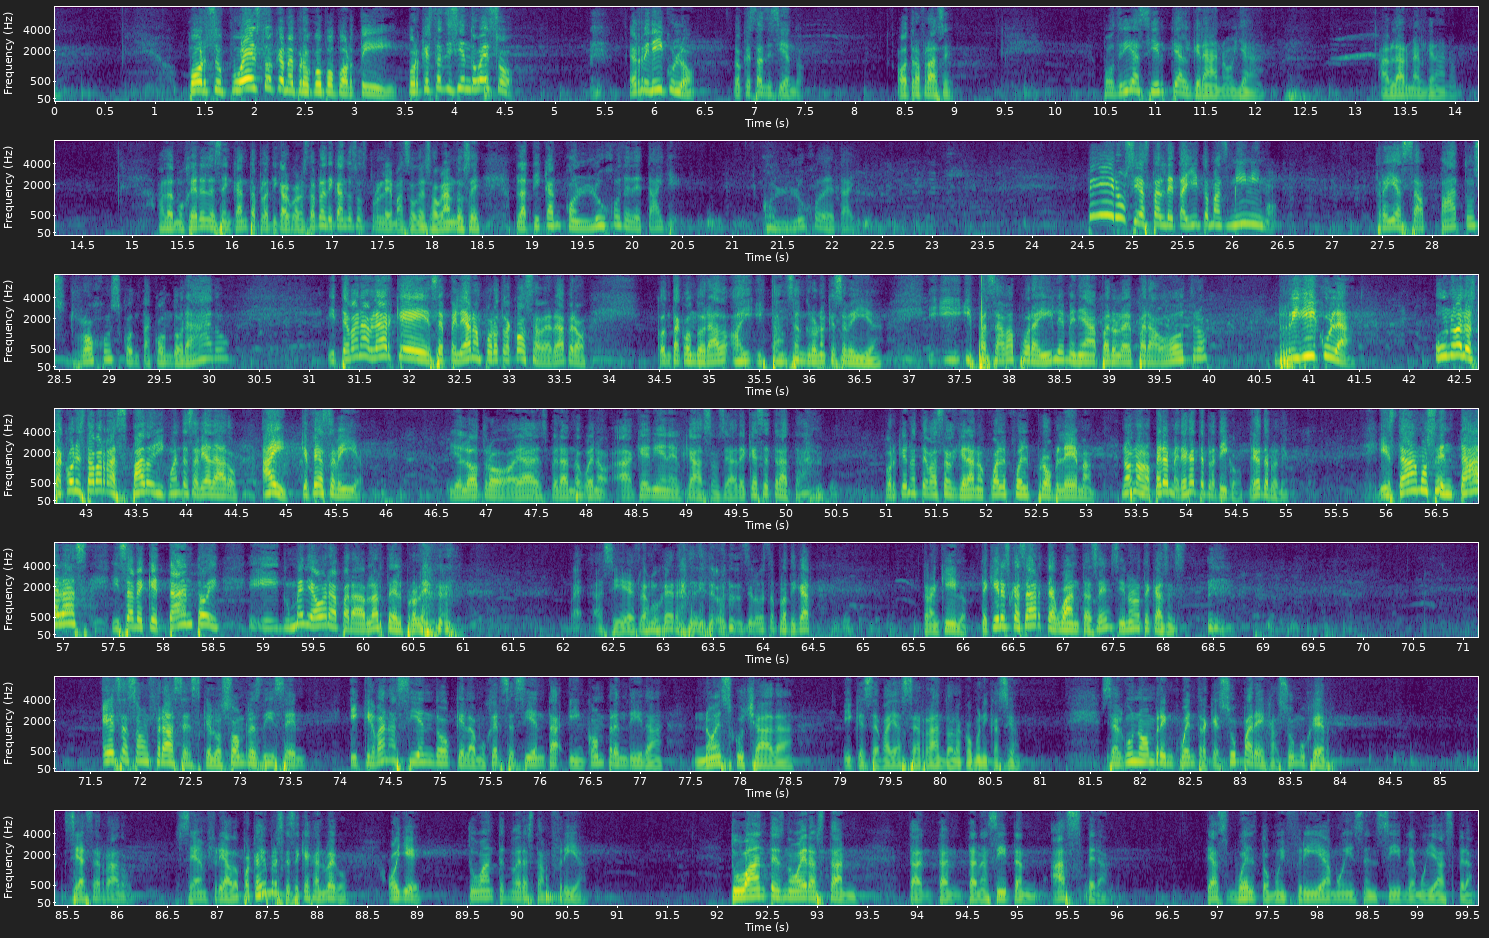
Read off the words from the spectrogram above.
Por supuesto que me preocupo por ti. ¿Por qué estás diciendo eso? Es ridículo lo que estás diciendo. Otra frase. ¿Podrías irte al grano ya? Hablarme al grano. A las mujeres les encanta platicar. Cuando están platicando sus problemas o desahogándose, platican con lujo de detalle. Con lujo de detalle. Pero si hasta el detallito más mínimo. Traía zapatos rojos con tacón dorado. Y te van a hablar que se pelearon por otra cosa, ¿verdad? Pero con tacón dorado, ay, y tan sangrona que se veía. Y, pasaba por ahí, le meneaba para, para otro. Ridícula. Uno de los tacones estaba raspado y ni cuenta se había dado. ¡Ay, qué fea se veía! Y el otro allá esperando, bueno, ¿a qué viene el caso? O sea, ¿de qué se trata? ¿Por qué no te vas al grano? ¿Cuál fue el problema? No, no, no, espérame, déjate platico, déjate platico. Y estábamos sentadas y sabe que tanto y, media hora para hablarte del problema. así es la mujer, si le gusta platicar. Tranquilo. ¿Te quieres casar? Te aguantas, ¿eh? Si no, no te cases. Esas son frases que los hombres dicen y que van haciendo que la mujer se sienta incomprendida, no escuchada y que se vaya cerrando la comunicación. Si algún hombre encuentra que su pareja, su mujer, se ha cerrado, se ha enfriado, porque hay hombres que se quejan luego, oye, tú antes no eras tan fría, tú antes no eras tan, tan, tan, tan así, tan áspera, has vuelto muy fría, muy insensible, muy áspera.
